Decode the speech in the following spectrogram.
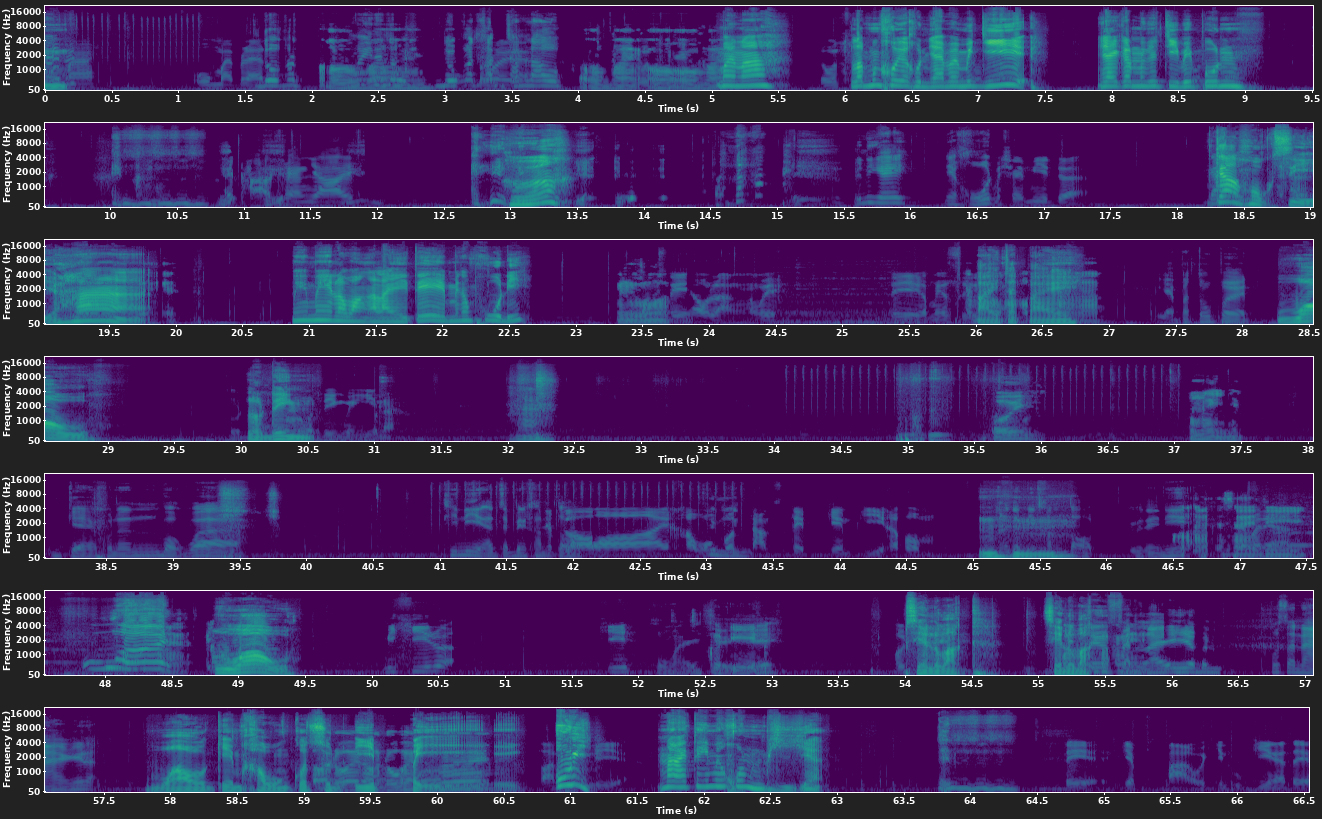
โอ้ my brand โดนก็โอ้ไม่ไม่นะโดนโดนก็ทำจำเราโอ้ไม่โอ้โอ้ไม่ไม่นะ โดนเราเพิ่งคุยกับคุณยายไปเมื่อกี้ ยายกำลังจะจีบไปปุนไอ้ผาแทงยายเหรอเป็นยังไงเนี่ยโค้ดไม่ใช่มีดด้วย เก้าหกสี่ห้า ไม่ไม่ระวังอะไรเต้ไม่ต้องพูดดิ ไม่รู้อะเต้เอาหลังนะเว้ยเต้กำลังจะซื้อไปจัดไป ครับอย่าประตูเปิดว้าว โหลดดิ้ง โหลดดิ้งอย่างงี้นะเฮ้ยตรงไหนเนี่ยแก่คนนั้นบอกว่า ที่นี่อาจจะเป็นเรียคำบตอบร้อยเขาวงกลตามสเต็ปเกมผีครับผมอื้อน่าจะหืมีอคำตอบ อยู่ในนี้ขวาซ้ายดีโว้ยว้าวมีคีย์ด้วย คีย์โหไหมกด E กดเสียระวักเสียระวักเจอแฟลชไลท์เฮียมันโฆษณาอย่างนี้แหละว้าวเกมเขาวงกดสุดอีปีตอนอุ้ยพี่อะนายเต้ไม่งโคนเหมือนผีอะเต้เก็บปากไว้กินคุกกี้นะเต้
